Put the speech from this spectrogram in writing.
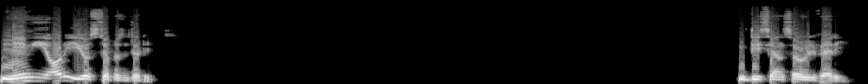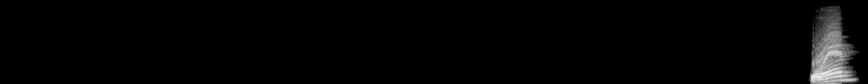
Name your US representative. This answer will vary. When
